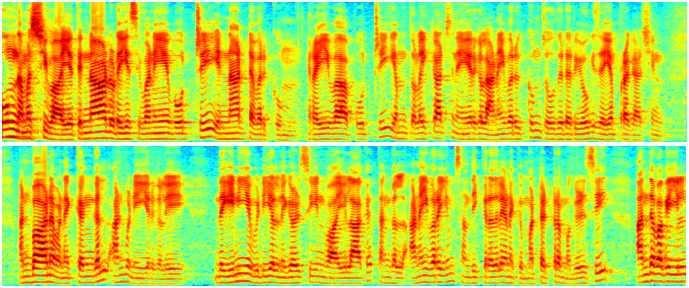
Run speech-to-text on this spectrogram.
ஓம் நம சிவாய. தென்னாடுடைய சிவனையே போற்றி எந்நாட்டவர்க்கும் இறைவா போற்றி. எம் தொலைக்காட்சி நேயர்கள் அனைவருக்கும் ஜோதிடர் யோகி ஜெயப்பிரகாஷின் அன்பான வணக்கங்கள். அன்பு நேயர்களே இந்த இனிய விடியல் நிகழ்ச்சியின் வாயிலாக தங்கள் அனைவரையும் சந்திக்கிறதுல எனக்கு மட்டற்ற மகிழ்ச்சி. அந்த வகையில்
